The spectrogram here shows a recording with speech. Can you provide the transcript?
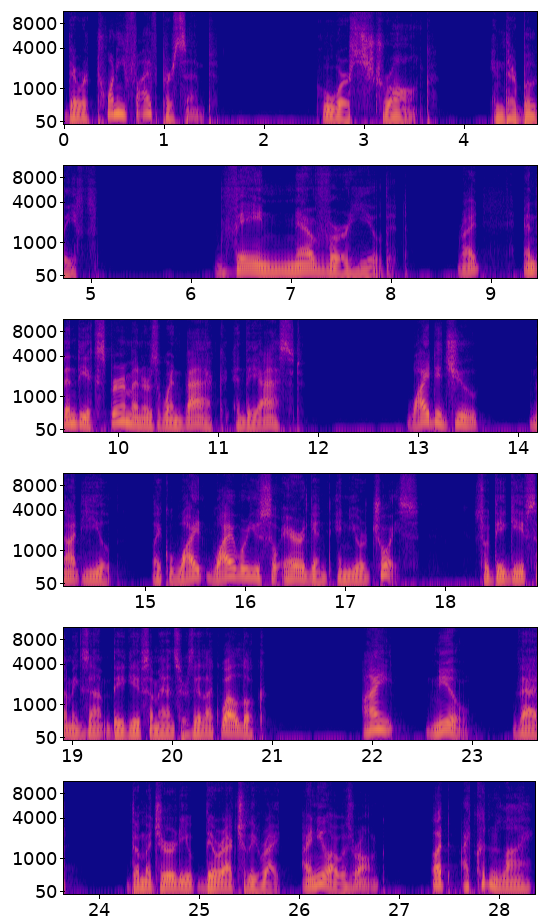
there were 25% who were strong in their belief. They never yielded, right? And then the experimenters went back and they asked, why did you not yield? Like, why, why were you so arrogant in your choice? So they gave some exam, they gave some answers. They're like, well, look, I knew that the majority, they were actually right. I knew I was wrong, but I couldn't lie.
